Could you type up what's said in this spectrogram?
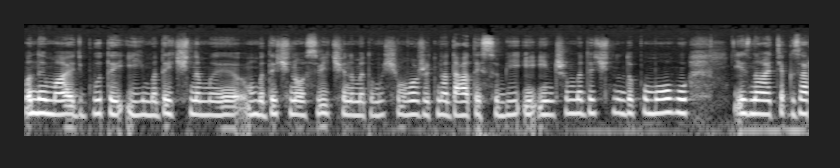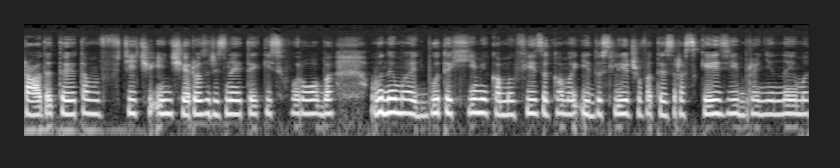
Вони мають бути і медичними, медично освіченими, тому що можуть надати собі і іншим медичну допомогу, і знають, як зарадити там в ті чи інші розрізнити якісь хвороби. Вони мають бути хіміками, фізиками і досліджувати зразки, зібрані ними.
